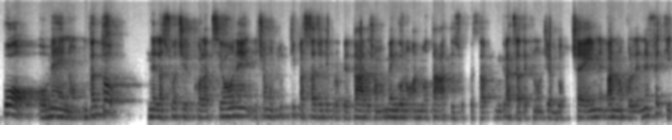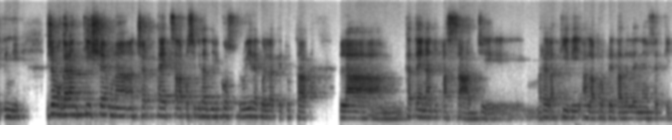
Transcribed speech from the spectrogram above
può o meno, intanto nella sua circolazione, diciamo, tutti i passaggi di proprietà, diciamo, vengono annotati questa, grazie alla tecnologia blockchain, vanno con l'NFT, quindi, diciamo, garantisce una certezza, la possibilità di ricostruire quella che è tutta la mm, catena di passaggi relativi alla proprietà dell'NFT.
